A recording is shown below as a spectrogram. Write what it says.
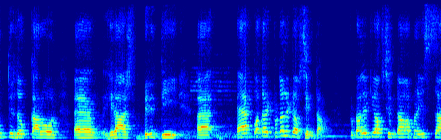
উত্তেজক কারণ হ্রাস, বৃদ্ধি এক কথায় totality of symptom totality of symptom আপনার ইচ্ছা,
